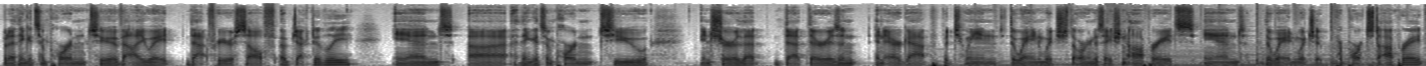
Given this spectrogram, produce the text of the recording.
But I think it's important to evaluate that for yourself objectively. And uh, I think it's important to ensure that that there isn't an air gap between the way in which the organization operates and the way in which it purports to operate.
